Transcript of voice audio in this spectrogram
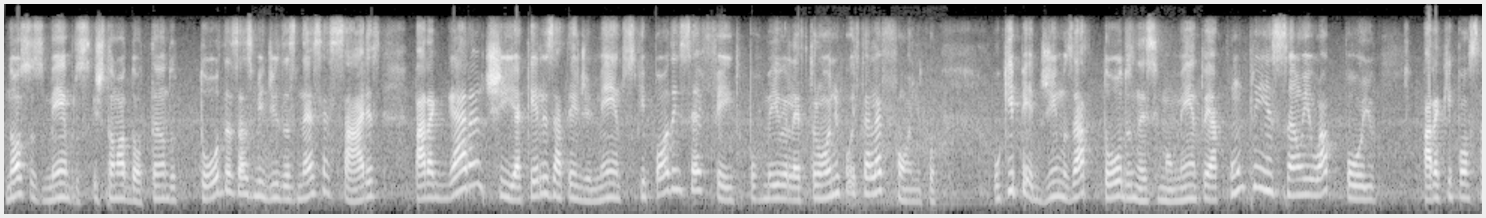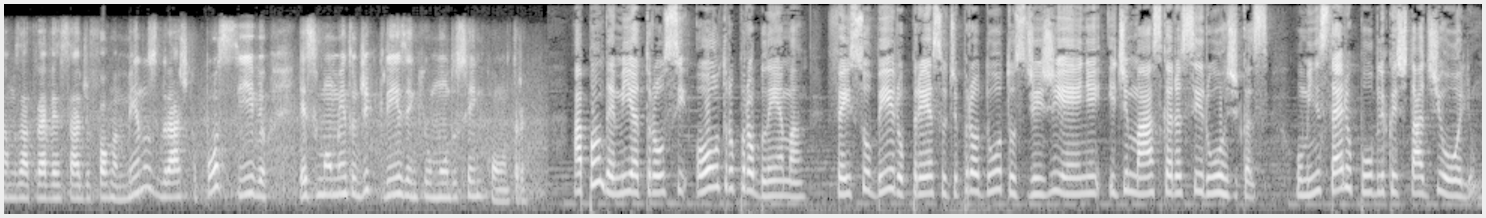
Nossos membros estão adotando todas as medidas necessárias para garantir aqueles atendimentos que podem ser feitos por meio eletrônico e telefônico. O que pedimos a todos nesse momento é a compreensão e o apoio para que possamos atravessar de forma menos drástica possível esse momento de crise em que o mundo se encontra. A pandemia trouxe outro problema. Fez subir o preço de produtos de higiene e de máscaras cirúrgicas. O Ministério Público está de olho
